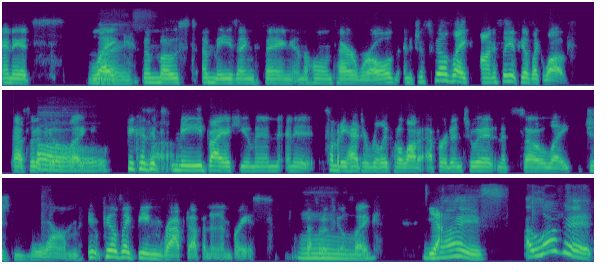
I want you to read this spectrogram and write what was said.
And it's like nice. the most amazing thing in the whole entire world. And it just feels like, honestly, it feels like love. That's what it oh, feels like oh, because yeah. it's made by a human and it somebody had to really put a lot of effort into it and it's so like just warm it feels like being wrapped up in an embrace that's mm. what it feels mm. like yeah nice i love it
